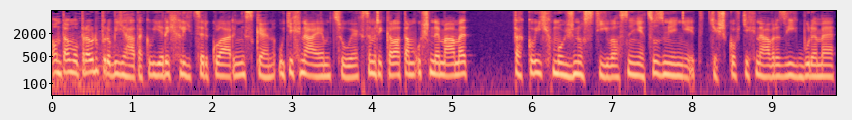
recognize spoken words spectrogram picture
On tam opravdu probíhá takový rychlý cirkulární sken u těch nájemců. Jak jsem říkala, tam už nemáme takových možností vlastně něco změnit. Těžko v těch návrzích budeme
